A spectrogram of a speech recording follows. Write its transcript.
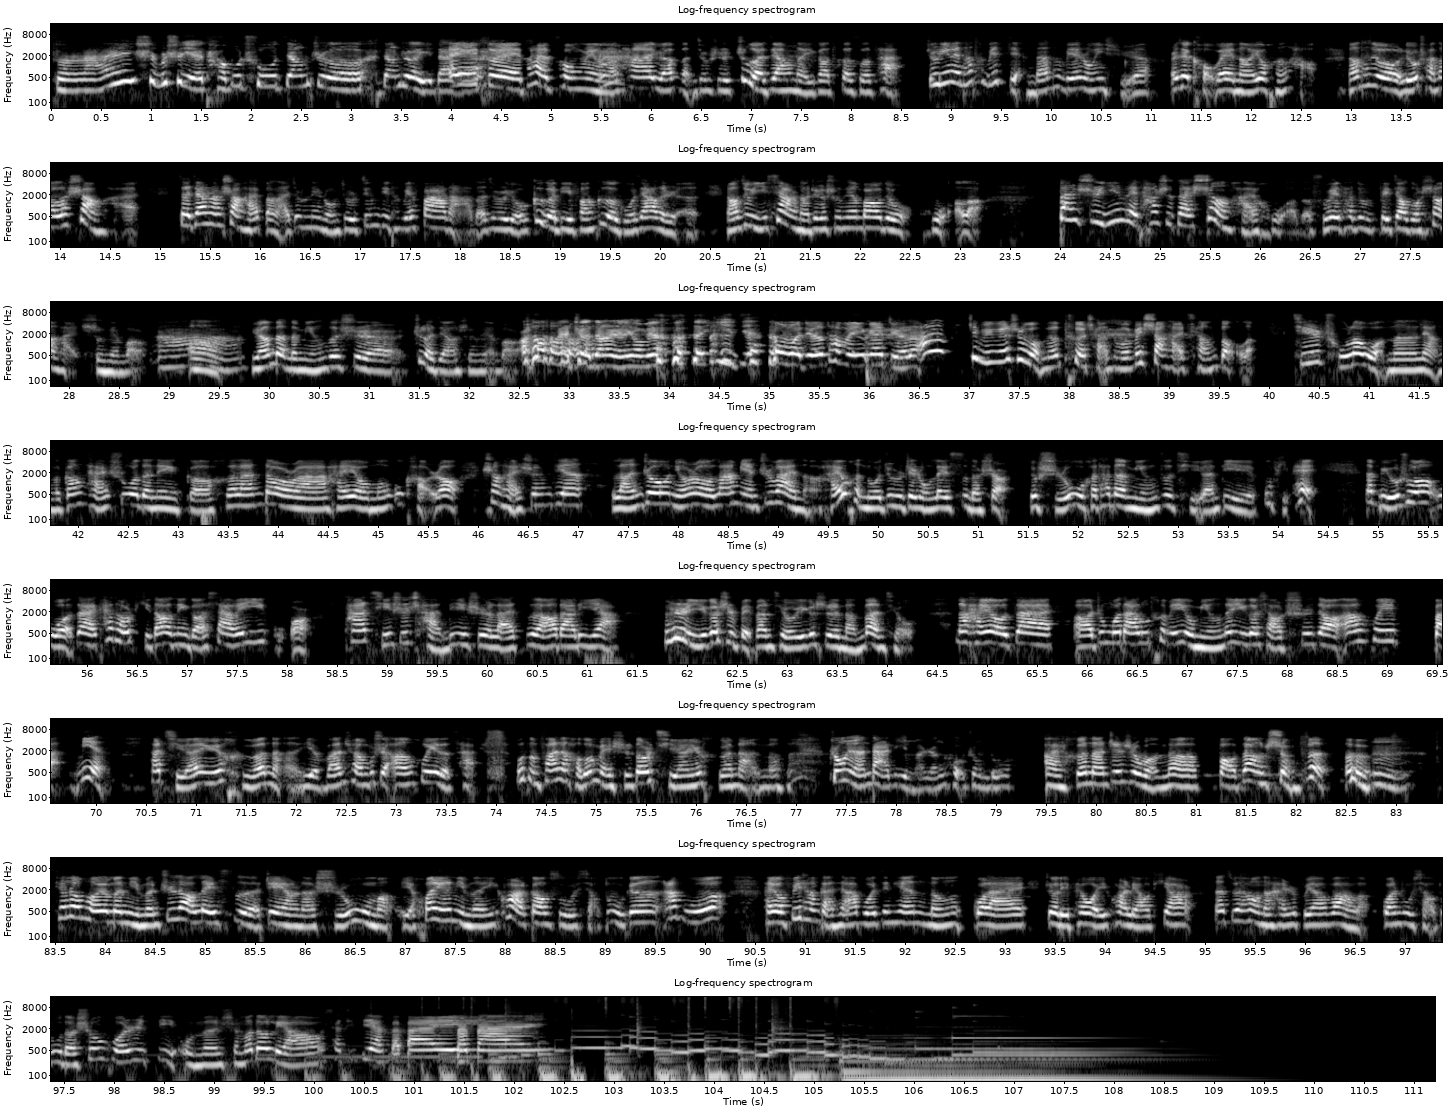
本来是不是也逃不出江浙江浙一带？哎，对，太聪明了，它原本就是浙江的一个特色菜，就是因为它特别简单，特别容易学，而且口味呢又很好，然后它就流传到了上海，再加上上海本来就是那种就是经济特别发达的，就是有各个地方各个国家的人，然后就一下呢这个生煎包就火了。但是因为它是在上海火的，所以它就被叫做上海生煎包啊。嗯，原本的名字是浙江生煎包。那 浙江人有没有意见？我觉得他们应该觉得啊，这明明是我们的特产，怎么被上海抢走了？其实除了我们两个刚才说的那个荷兰豆啊，还有蒙古烤肉、上海生煎。兰州牛肉拉面之外呢，还有很多就是这种类似的事儿，就食物和它的名字起源地不匹配。那比如说我在开头提到那个夏威夷果，它其实产地是来自澳大利亚，就是一个是北半球，一个是南半球。那还有在呃中国大陆特别有名的一个小吃叫安徽。板面，它起源于河南，也完全不是安徽的菜。我怎么发现好多美食都是起源于河南呢？中原大地嘛，人口众多。哎，河南真是我们的宝藏省份。嗯嗯，听众朋友们，你们知道类似这样的食物吗？也欢迎你们一块儿告诉小杜跟阿伯。还有，非常感谢阿伯今天能过来这里陪我一块儿聊天儿。那最后呢，还是不要忘了关注小杜的生活日记，我们什么都聊，下期见，拜拜，拜拜。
